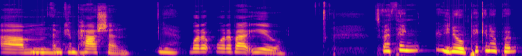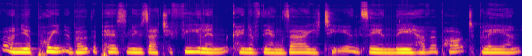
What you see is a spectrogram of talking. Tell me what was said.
um, Mm. and compassion Yeah. what what about you So I think, you know, picking up on your point about the person who's actually feeling kind of the anxiety and saying they have a part to play and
